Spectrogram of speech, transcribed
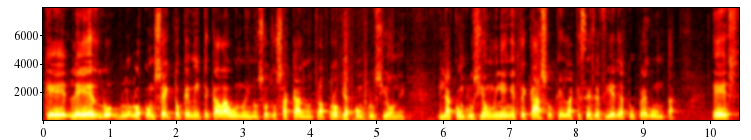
que leer los conceptos que emite cada uno y nosotros sacar nuestras propias conclusiones. Y la conclusión mía en este caso, que es la que se refiere a tu pregunta, es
